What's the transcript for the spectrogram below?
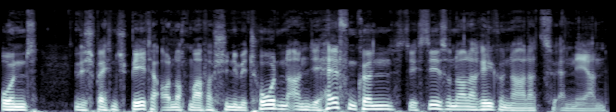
Und wir sprechen später auch nochmal verschiedene Methoden an, die helfen können, sich saisonaler, regionaler zu ernähren.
